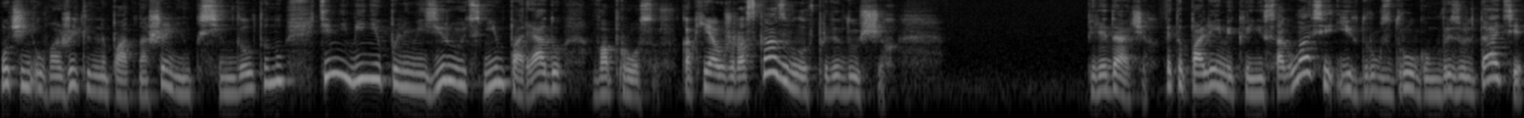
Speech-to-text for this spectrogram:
очень уважительно по отношению к Синглтону, тем не менее полемизирует с ним по ряду вопросов. Как я уже рассказывала в предыдущих передачах. Эта полемика и несогласие их друг с другом в результате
